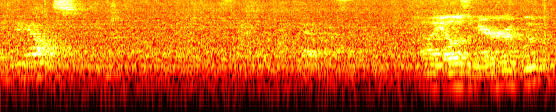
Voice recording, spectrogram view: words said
Anything else? Yeah. Uh, yellow's a mirror of blue.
